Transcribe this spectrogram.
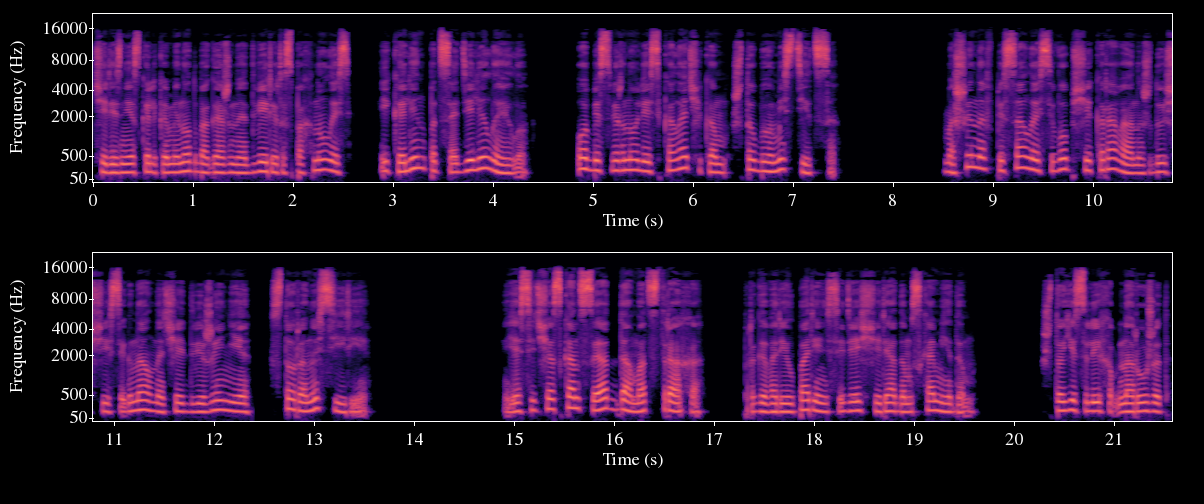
Через несколько минут багажная дверь распахнулась, и к Элин подсадили Лейлу. Обе свернулись калачиком, чтобы уместиться. Машина вписалась в общий караван, ждущий сигнал начать движение в сторону Сирии. «Я сейчас концы отдам от страха», — проговорил парень, сидящий рядом с Хамидом. «Что, если их обнаружат?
